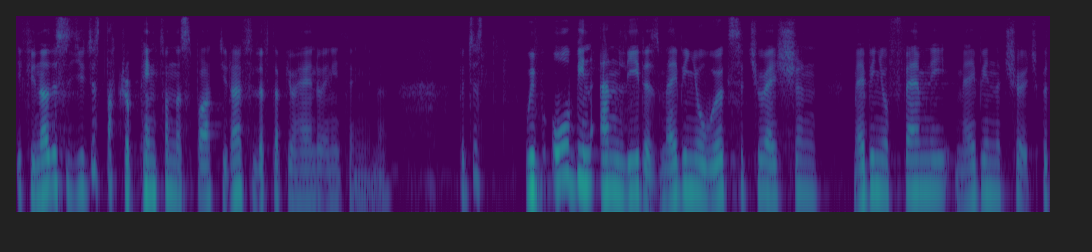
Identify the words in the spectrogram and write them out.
if you know this is you, just like repent on the spot. You don't have to lift up your hand or anything, you know. But just, we've all been unleaders, maybe in your work situation, maybe in your family, maybe in the church. But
